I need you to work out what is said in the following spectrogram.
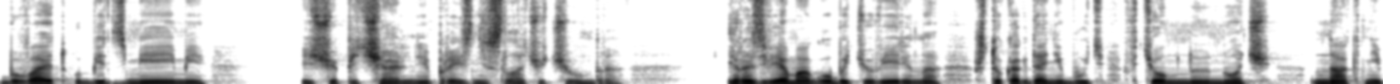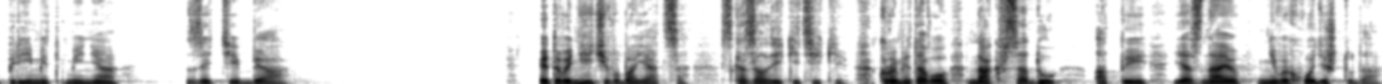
бывает убит змеями», — еще печальнее произнесла Чучундра. «И разве я могу быть уверена, что когда-нибудь в темную ночь Нак не примет меня за тебя?» «Этого нечего бояться», — сказал Рикитики. «Кроме того, Нак в саду, а ты, я знаю, не выходишь туда».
